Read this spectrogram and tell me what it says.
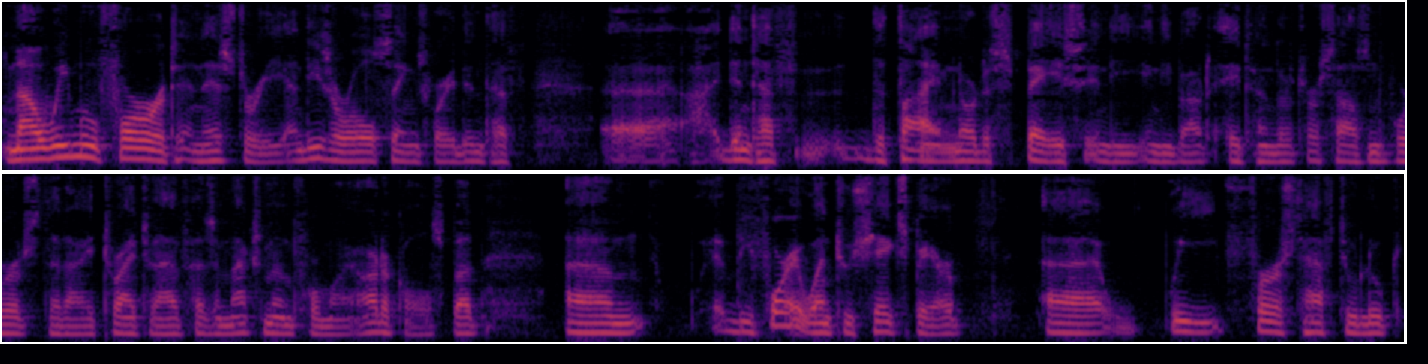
Now we move forward in history, and these are all things where you didn't have uh, I didn't have the time nor the space in the in the about 800 or 1000 words that I try to have as a maximum for my articles. But um, before I went to Shakespeare, uh, we first have to look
